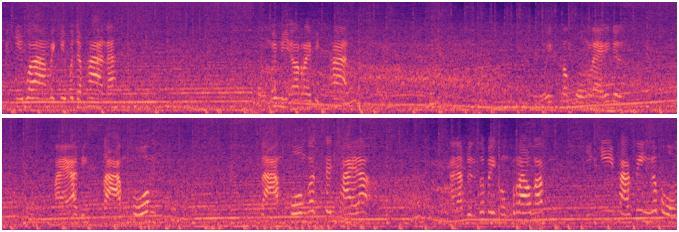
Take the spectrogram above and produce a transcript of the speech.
ไม่คิดว่าไม่คิดว่าจะพลาดนะคงไม่มีอะไรผิดพลาดโอ้ยเขาโค้งแรงนิดนึงไปครับอีกสามโค้งสามโค้งก็เส้นชัยแล้ว อันดับหนึ่งก็เป็นของเราครับอิงกี้พาซิ่งครับผม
